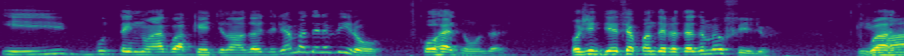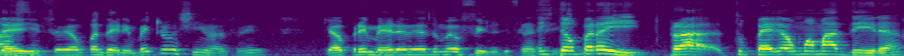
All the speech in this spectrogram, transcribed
e botei numa água quente lá na doideira e a madeira virou, ficou redonda. Hoje em dia esse é o pandeiro até do meu filho. Que Guardei massa. isso, é um pandeirinho bem tronchinho, assim. Que é o primeiro, ele é do meu filho, de Francisco. Então, peraí. Pra, tu pega uma madeira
